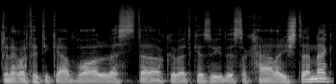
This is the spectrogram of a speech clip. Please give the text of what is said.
tényleg atletikával lesz tele a következő időszak, hála Istennek.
